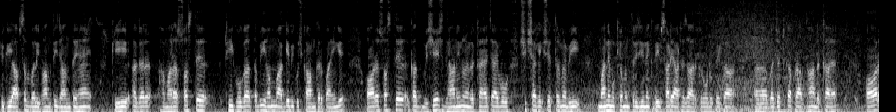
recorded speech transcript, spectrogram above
क्योंकि आप सब भली भांति जानते हैं कि अगर हमारा स्वास्थ्य ठीक होगा, तभी हम आगे भी कुछ काम कर पाएँगे। और स्वास्थ्य का विशेष ध्यान इन्होंने रखा है, चाहे वो शिक्षा के क्षेत्र में भी। माननीय मुख्यमंत्री जी ने करीब साढ़े आठ हज़ार करोड़ रुपए का बजट का प्रावधान रखा है। और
